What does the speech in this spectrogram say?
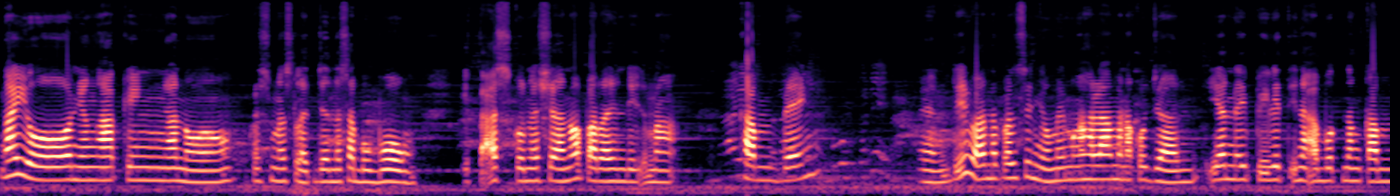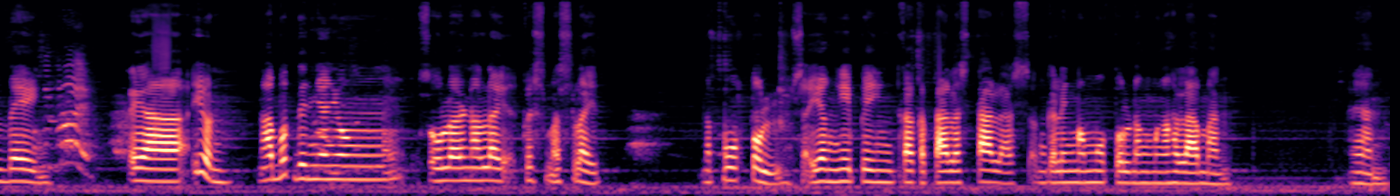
Ngayon, yung aking, ano, Christmas light dyan na sa bubong. Itaas ko na siya, no, para hindi ma kambing. Ayan, di ba? Napansin nyo, may mga halaman ako dyan. Yan ay pilit inaabot ng kambing. Kaya, yun. Naabot din yan yung solar na light, Christmas light. Naputol sa iyang ngiping kakatalas-talas. Ang galing mamutol ng mga halaman. Ayan.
